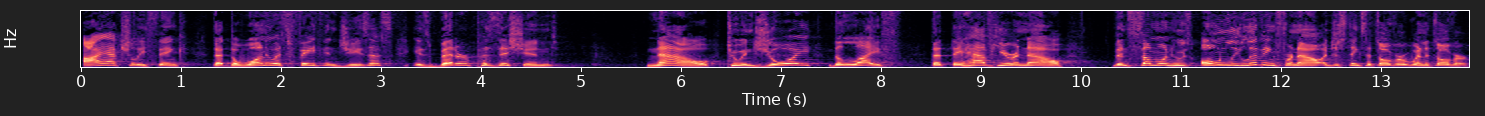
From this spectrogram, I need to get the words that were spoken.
I actually think that the one who has faith in Jesus is better positioned now to enjoy the life that they have here and now than someone who's only living for now and just thinks it's over when it's over.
